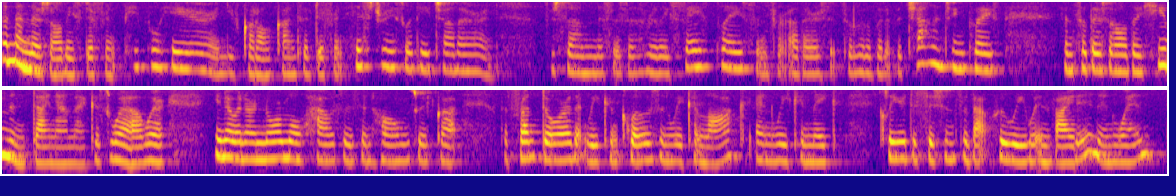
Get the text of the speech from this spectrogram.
And then there's all these different people here, and you've got all kinds of different histories with each other. And for some, this is a really safe place, and for others, it's a little bit of a challenging place. And so there's all the human dynamic as well, where, you know, in our normal houses and homes, we've got the front door that we can close and we can lock, and we can make clear decisions about who we invite in and when.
